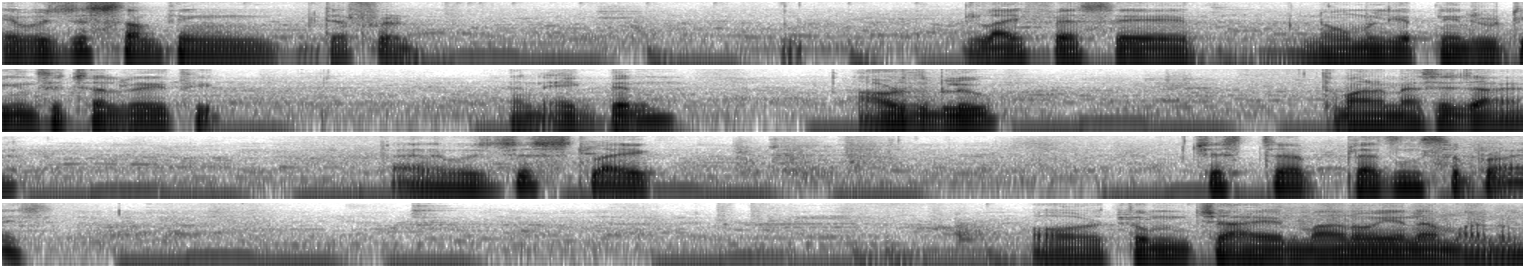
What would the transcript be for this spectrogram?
it was just something different life वैसे नॉर्मली अपनी रूटीन से चल रही थी एंड एक दिन आउट द ब्लू तुम्हारा मैसेज आया and it was just like just a pleasant surprise और तुम चाहे मानो या ना मानो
